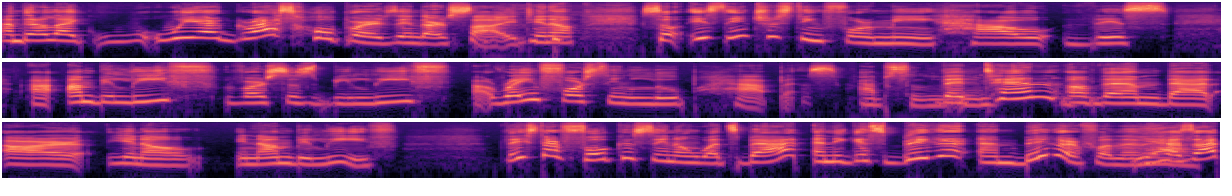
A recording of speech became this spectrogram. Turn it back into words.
and they're like we are grasshoppers in their sight, you know. so it's interesting for me how this uh, unbelief versus belief uh, reinforcing loop happens. Absolutely. The ten of them that are you know in unbelief. They start focusing on what's bad, and it gets bigger and bigger for them. Yeah. Has that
